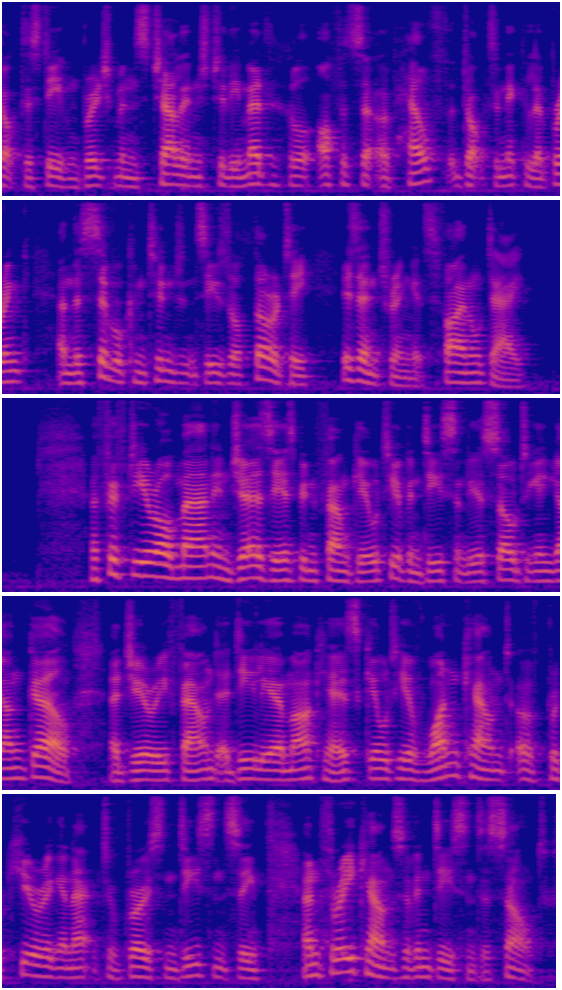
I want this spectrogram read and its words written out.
Dr. Stephen Bridgman's challenge to the Medical Officer of Health, Dr. Nicola Brink, and the Civil Contingencies Authority is entering its final day. A 50 year old man in Jersey has been found guilty of indecently assaulting a young girl. A jury found Adelio Marquez guilty of one count of procuring an act of gross indecency and three counts of indecent assault.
